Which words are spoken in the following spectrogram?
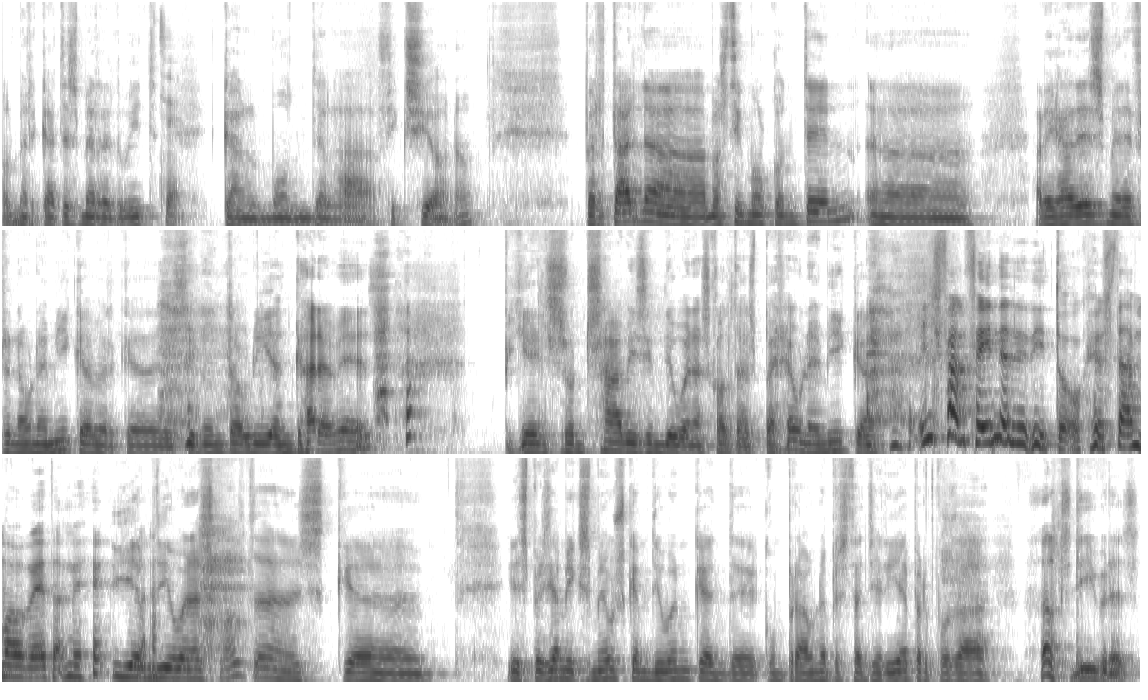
el mercat és més reduït Sí. que el món de la ficció, no? Per tant, eh, m'estic molt content. Eh, a vegades m'he de frenar una mica perquè si no en trauria encara més. I ells són savis i em diuen, escolta, espera una mica. Ells fan feina d'editor, que està molt bé, també. I em diuen, escolta, és que... I després hi ha amics meus que em diuen que han de comprar una prestatgeria per posar els llibres.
